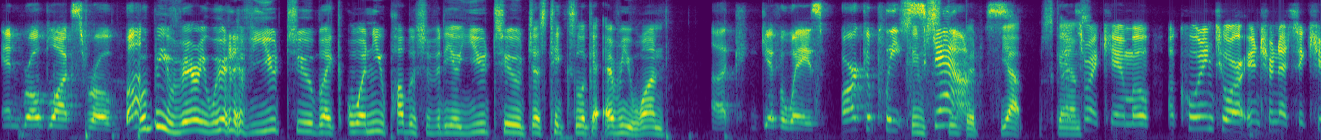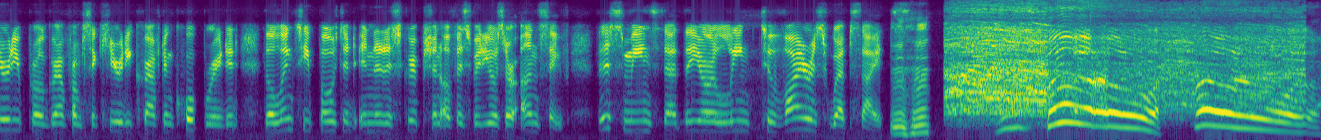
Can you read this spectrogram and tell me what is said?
and Roblox Robux Would be very weird if YouTube, like, when you publish a video, YouTube just takes a look at every one. Giveaways are complete Seems scams. stupid. Yeah, scams. That's right, Camo. According to our internet security program from SecurityCraft Incorporated, the links he posted in the description of his videos are unsafe. This means that they are linked to virus websites. Mm-hmm. Boo! Boo!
